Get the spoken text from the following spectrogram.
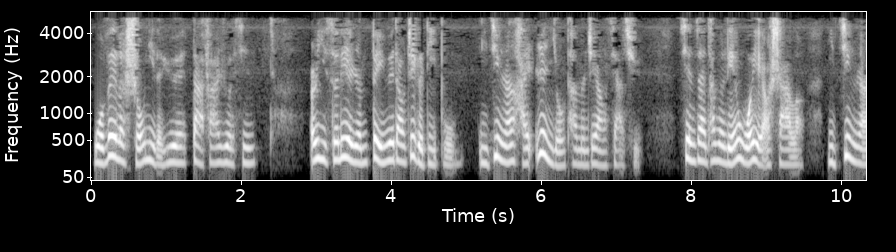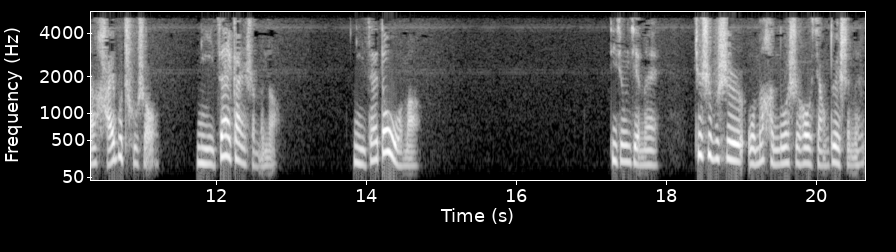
我为了守你的约大发热心，而以色列人被约到这个地步，你竟然还任由他们这样下去。现在他们连我也要杀了。”你竟然还不出手，你在干什么呢？你在逗我吗？弟兄姐妹，这是不是我们很多时候想对神的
